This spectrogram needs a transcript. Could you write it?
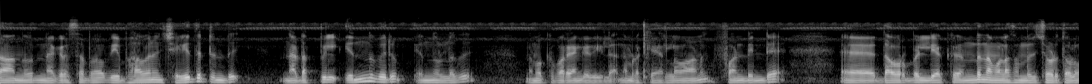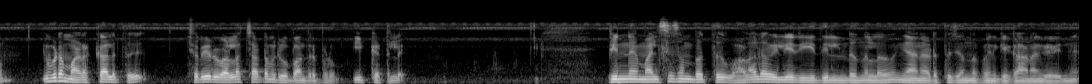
താന്നൂർ നഗരസഭ വിഭാവനം ചെയ്തിട്ടുണ്ട്. നടപ്പിൽ എന്ന് വരും എന്നുള്ളത് നമുക്ക് പറയാൻ കഴിയില്ല. നമ്മുടെ കേരളമാണ് ഫണ്ടിന്റെ ദൗർബല്യമൊക്കെ ഉണ്ട് നമ്മളെ സംബന്ധിച്ചിടത്തോളം. ഇവിടെ മഴക്കാലത്ത് ചെറിയൊരു വെള്ളച്ചാട്ടം രൂപാന്തരപ്പെടും ഈ കെട്ടിൽ പിന്നെ മത്സ്യസമ്പത്ത് വളരെ വലിയ രീതിയിലുണ്ടെന്നുള്ളത് ഞാൻ അടുത്ത് ചെന്നപ്പോൾ എനിക്ക് കാണാൻ കഴിഞ്ഞ്.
